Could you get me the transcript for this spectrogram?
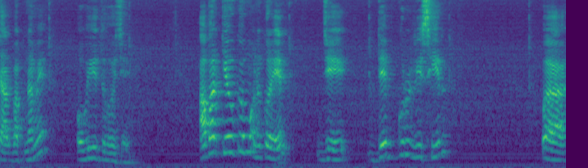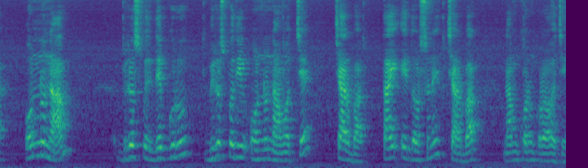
চারবাক নামে অভিহিত হয়েছে। আবার কেউ কেউ মনে করেন যে দেবগুরু ঋষির অন্য নাম বৃহস্পতি, দেবগুরু বৃহস্পতির অন্য নাম হচ্ছে চারবাক। তাই এই দর্শনে চারবাক নামকরণ করা হয়েছে।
